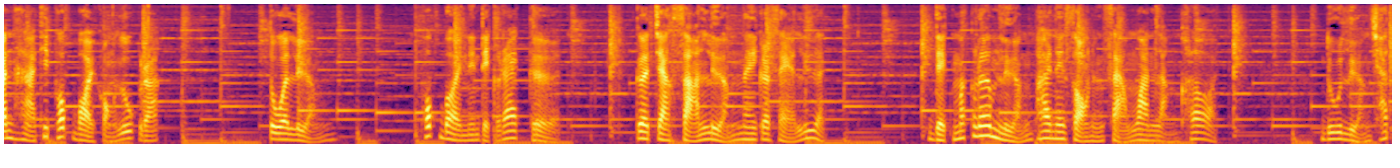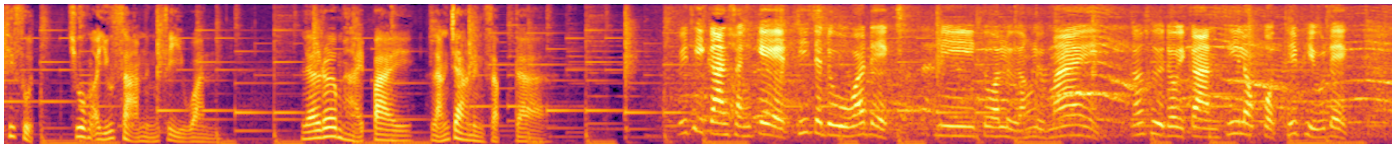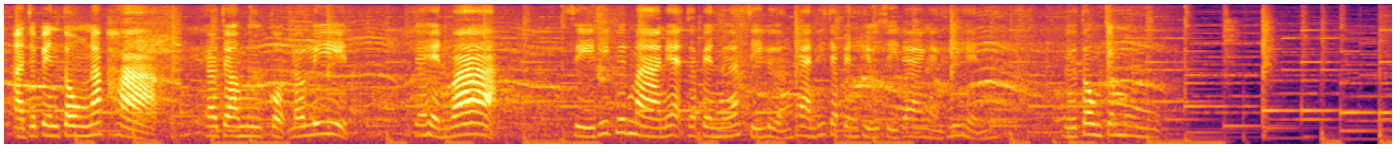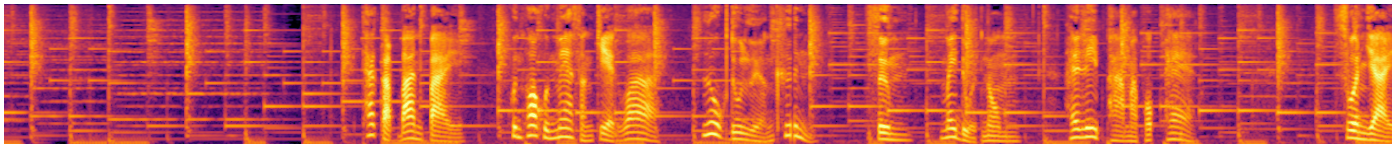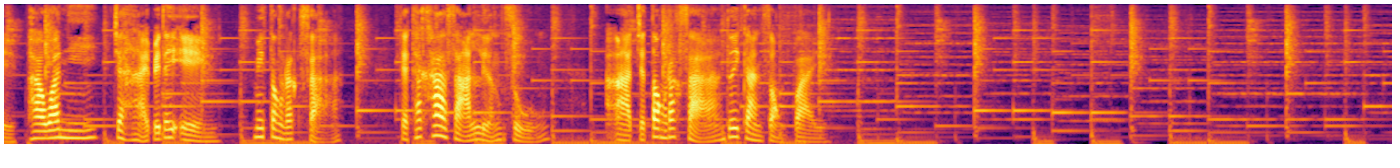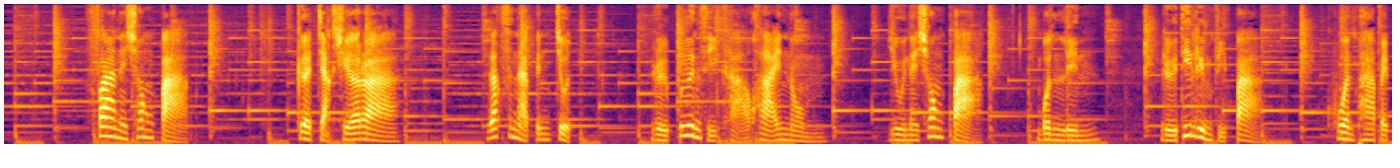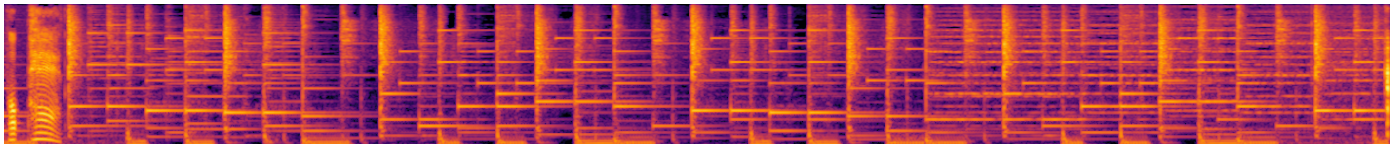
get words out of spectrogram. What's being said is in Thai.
ปัญหาที่พบบ่อยของลูกรัก ตัวเหลือง พบบ่อยในเด็กแรกเกิด เกิดจากสารเหลืองในกระแสเลือด เด็กมักเริ่มเหลืองภายใน 2-3 วันหลังคลอด ดูเหลืองชัดที่สุดช่วงอายุ 3-4 วัน และเริ่มหายไปหลังจากหนึ่งสัปดาห์ วิธีการสังเกตที่จะดูว่าเด็กมีตัวเหลืองหรือไม่ ก็คือโดยการที่เรากดที่ผิวเด็ก อาจจะเป็นตรงหน้าผาก เราจะเอามือกดแล้วรีด จะเห็นว่าสีที่ขึ้นมาเนี่ยจะเป็นเนื้อสีเหลืองแทนที่จะเป็นผิวสีแดงอย่างที่เห็น หรือตรงจมูกถ้ากลับบ้านไป คุณพ่อคุณแม่สังเกตว่า ลูกดูเหลืองขึ้น ซึมไม่ดูดนม ให้รีบพามาพบแพทย์ ส่วนใหญ่ภาวะนี้จะหายไปได้เอง ไม่ต้องรักษา แต่ถ้าค่าสารเหลืองสูง อาจจะต้องรักษาด้วยการส่องไฟ ฝ้าในช่องปาก เกิดจากเชื้อรา ลักษณะเป็นจุด หรือปื้นสีขาวคล้ายนม อยู่ในช่องปาก บนลิ้น หรือที่ริมฝีปาก ควรพาไปพบแพทย์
